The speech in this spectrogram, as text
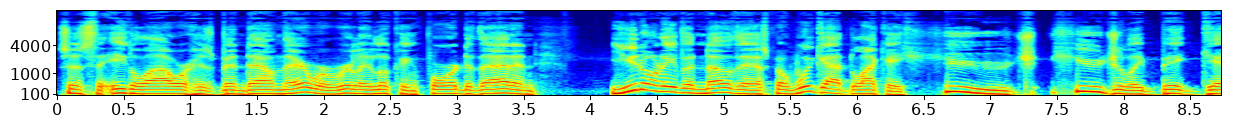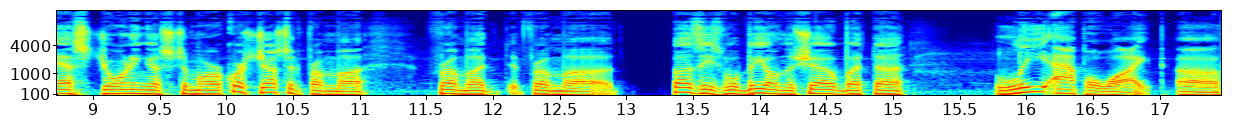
since the Eagle Hour has been down there. We're really looking forward to that. And you don't even know this, but we got like a huge, hugely big guest joining us tomorrow. Of course, Justin from uh, from uh, from uh, Fuzzy's will be on the show, but uh, Lee Applewhite uh,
